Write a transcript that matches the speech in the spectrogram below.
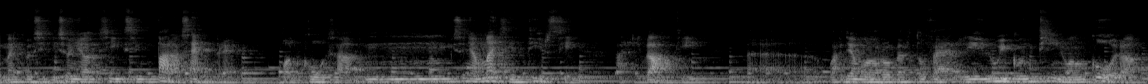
ma è così, bisogna, si, si impara sempre qualcosa, non bisogna mai sentirsi arrivati. Eh, guardiamo Roberto Ferri, lui continua ancora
